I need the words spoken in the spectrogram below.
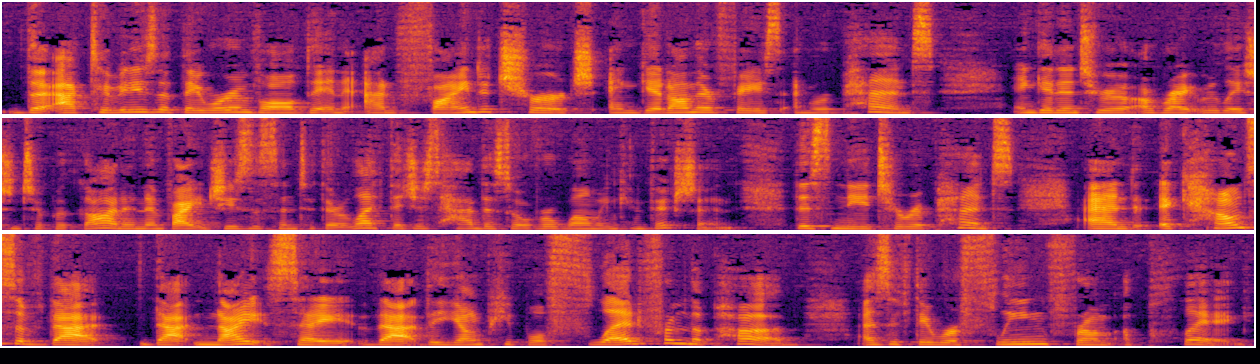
the activities that they were involved in and find a church and get on their face and repent and get into a, right relationship with God and invite Jesus into their life. They just had this overwhelming conviction, this need to repent. And accounts of that, that night say that the young people fled from the pub as if they were fleeing from a plague.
